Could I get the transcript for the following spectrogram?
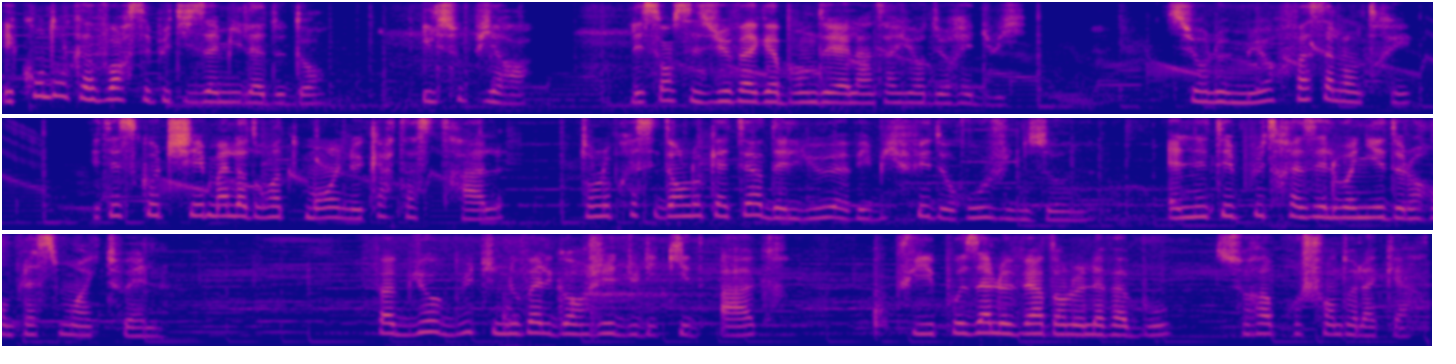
Et qu'ont donc à voir ses petits amis là-dedans? Il soupira, laissant ses yeux vagabonder à l'intérieur du réduit. Sur le mur, face à l'entrée, était scotchée maladroitement une carte astrale dont le précédent locataire des lieux avait biffé de rouge une zone. Elle n'était plus très éloignée de leur emplacement actuel. Fabio but une nouvelle gorgée du liquide âcre, puis posa le verre dans le lavabo, se rapprochant de la carte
